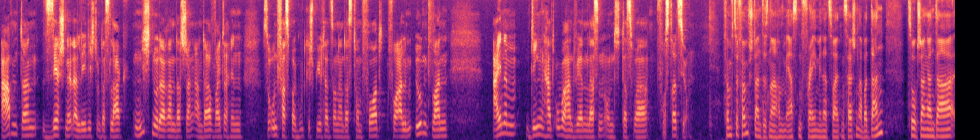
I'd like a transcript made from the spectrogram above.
Abend dann sehr schnell erledigt und das lag nicht nur daran, dass Zhang Anda weiterhin so unfassbar gut gespielt hat, sondern dass Tom Ford vor allem irgendwann einem Ding hat Oberhand werden lassen und das war Frustration. 5 zu 5 stand es nach dem ersten Frame in der zweiten Session, aber dann zog Jangan da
